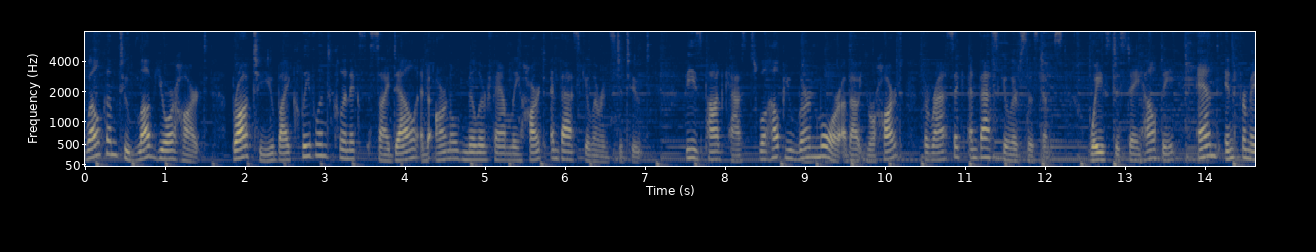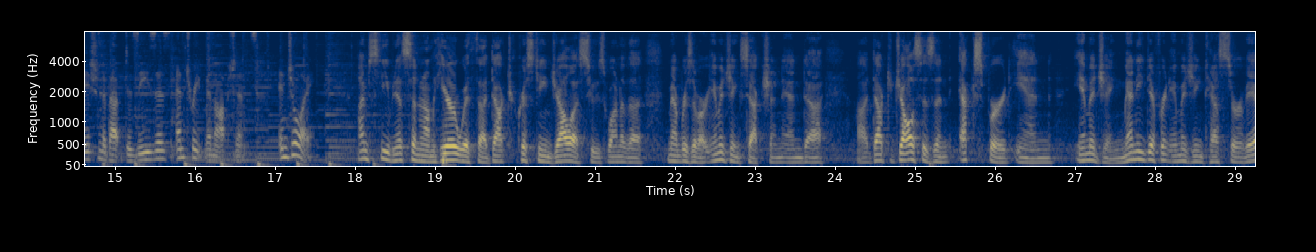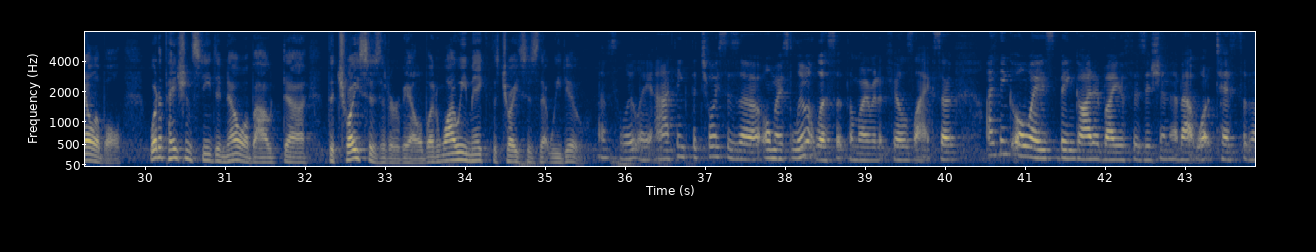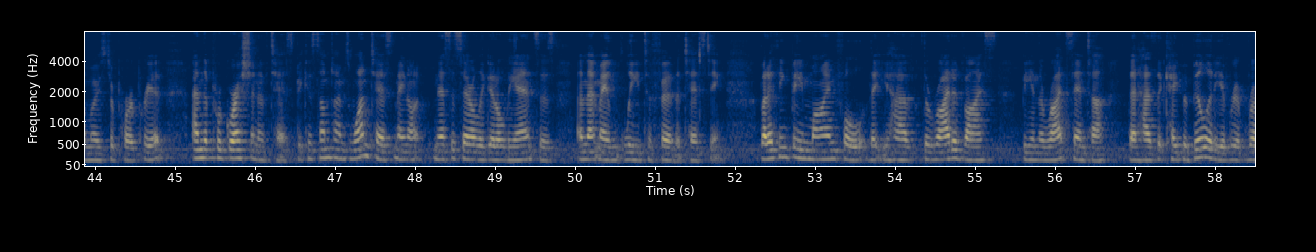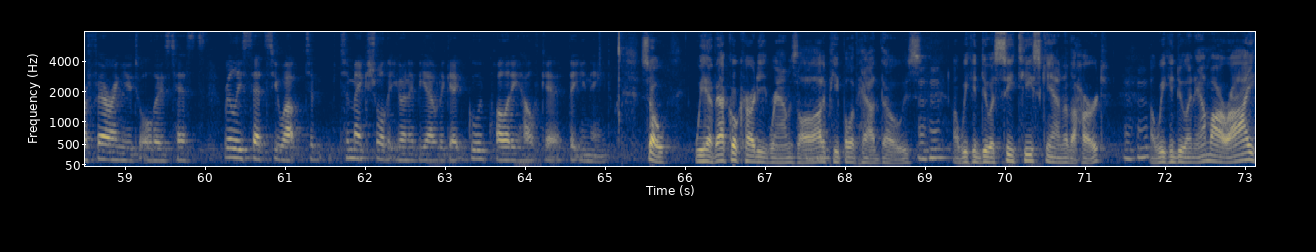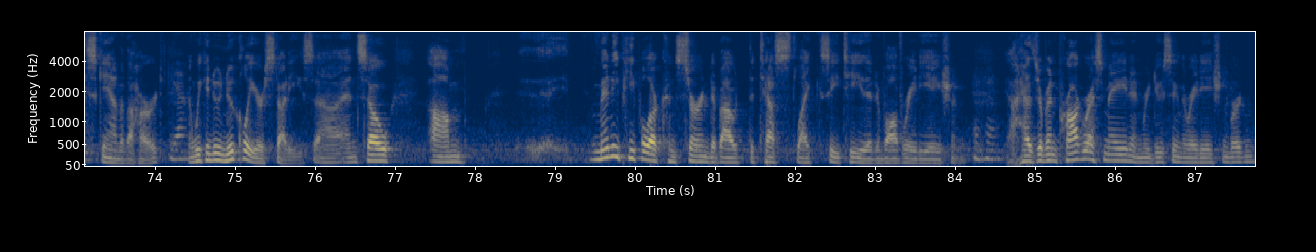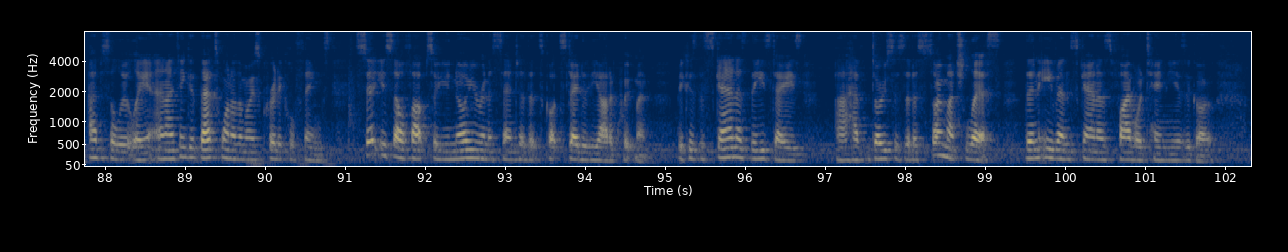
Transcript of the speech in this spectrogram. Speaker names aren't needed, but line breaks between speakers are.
Welcome to Love Your Heart, brought to you by Cleveland Clinic's Sydell and Arnold Miller Family Heart and Vascular Institute. These podcasts will help you learn more about your heart, thoracic, and vascular systems, ways to stay healthy, and information about diseases and treatment options. Enjoy.
I'm Steve Nissen, and I'm here with uh, Dr. Christine Jellis, who's one of the members of our imaging section. And uh, uh, Dr. Jellis is an expert in imaging. Many different imaging tests are available. What do patients need to know about uh, the choices that are available and why we make the choices that we do?
Absolutely. I think the choices are almost limitless at the moment, it feels like. So I think always being guided by your physician about what tests are the most appropriate and the progression of tests, because sometimes one test may not necessarily get all the answers and that may lead to further testing. But I think being mindful that you have the right advice, be in the right centre that has the capability of re- referring you to all those tests really sets you up to, to make sure that you're going to be able to get good quality healthcare that you need.
So, we have echocardiograms. A lot mm-hmm. of people have had those. Mm-hmm. Uh, we can do a CT scan of the heart. Mm-hmm. Uh, we can do an MRI scan of the heart. Yeah. And we can do nuclear studies. Uh, and so, um, many people are concerned about the tests like CT that involve radiation. Mm-hmm. Has there been progress made in reducing the radiation burden?
Absolutely, and I think that's one of the most critical things. Set yourself up so you know you're in a center that's got state of the art equipment because the scanners these days uh, have doses that are so much less than even scanners five or ten years ago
